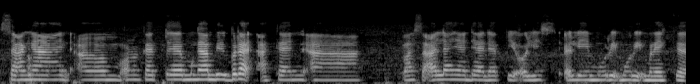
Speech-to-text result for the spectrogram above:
sangat um, orang kata mengambil berat akan uh, masalah yang dihadapi oleh oleh murid-murid mereka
